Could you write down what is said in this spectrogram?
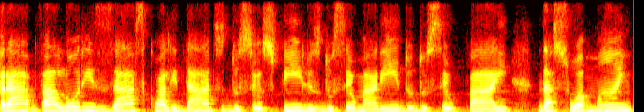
para valorizar as qualidades dos seus filhos, do seu marido, do seu pai, da sua mãe?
